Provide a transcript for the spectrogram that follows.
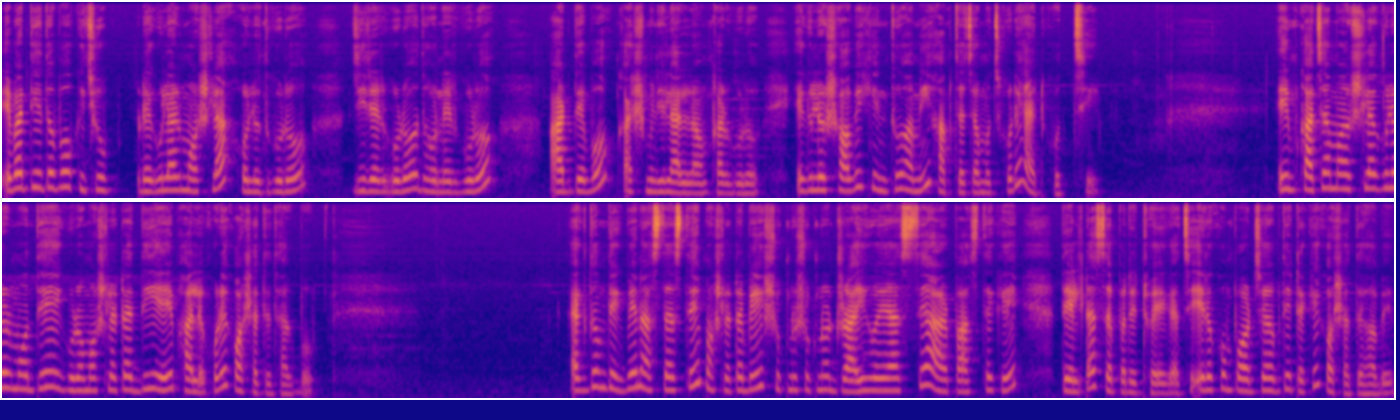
এবার দিয়ে দেবো কিছু রেগুলার মশলা, হলুদ গুঁড়ো, জিরের গুঁড়ো, ধনের গুঁড়ো আর দেব কাশ্মীরি লাল লঙ্কার গুঁড়ো। এগুলো সবই কিন্তু আমি হাফ চা চামচ করে অ্যাড করছি। এই কাঁচা মশলাগুলোর মধ্যে এই গুঁড়ো মশলাটা দিয়ে ভালো করে কষাতে থাকব। একদম দেখবেন আস্তে আস্তে মশলাটা বেশ শুকনো শুকনো ড্রাই হয়ে আসছে আর পাশ থেকে তেলটা সেপারেট হয়ে গেছে। এরকম পর্যায়ে অবধি এটাকে কষাতে হবে।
